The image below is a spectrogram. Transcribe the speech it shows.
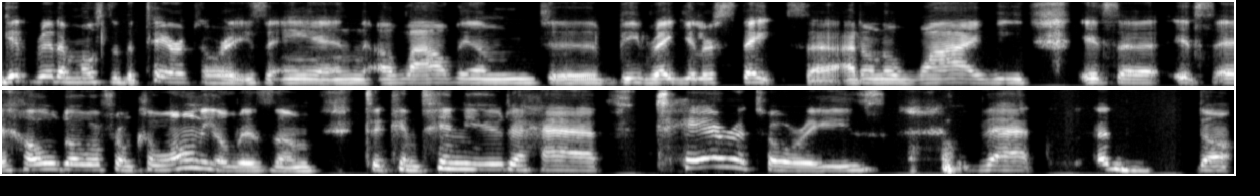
get rid of most of the territories and allow them to be regular states. Uh, I don't know why we it's a it's a holdover from colonialism to continue to have territories that. Uh, don't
